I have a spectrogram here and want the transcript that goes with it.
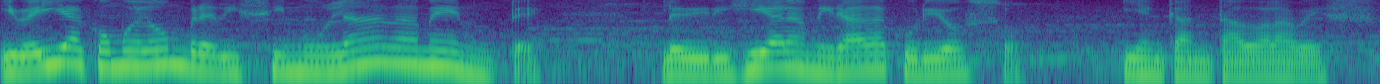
y veía cómo el hombre disimuladamente le dirigía la mirada curioso y encantado a la vez.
